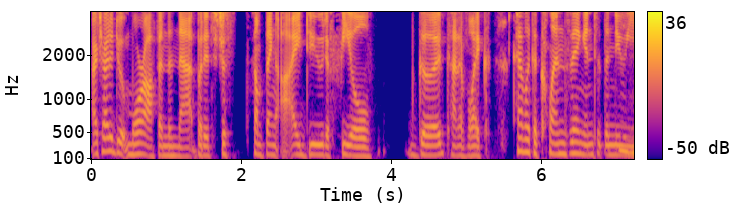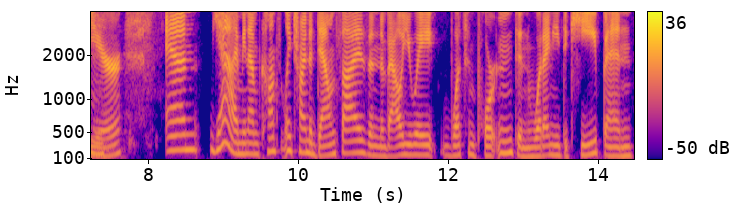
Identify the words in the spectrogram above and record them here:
I try to do it more often than that, but it's just something I do to feel good, kind of like kind of like a cleansing into the new mm-hmm. year. And yeah, I mean, I'm constantly trying to downsize and evaluate what's important and what I need to keep. And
